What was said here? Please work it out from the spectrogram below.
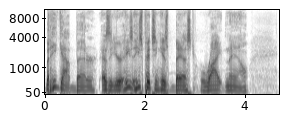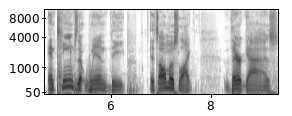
but he got better as the year. He's he's pitching his best right now, and teams that win deep, it's almost like their guys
